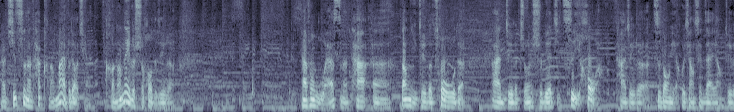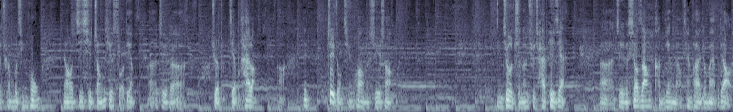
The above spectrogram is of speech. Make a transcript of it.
那其次呢，他可能卖不掉钱，可能那个时候的这个。iPhone 五 S 呢？它呃，当你这个错误的按这个指纹识别几次以后啊，它这个自动也会像现在一样，这个全部清空，然后机器整体锁定，啊，这个解解不开了。这种情况呢，实际上你就只能去拆配件，呃，这个销赃肯定两千块就卖不掉了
